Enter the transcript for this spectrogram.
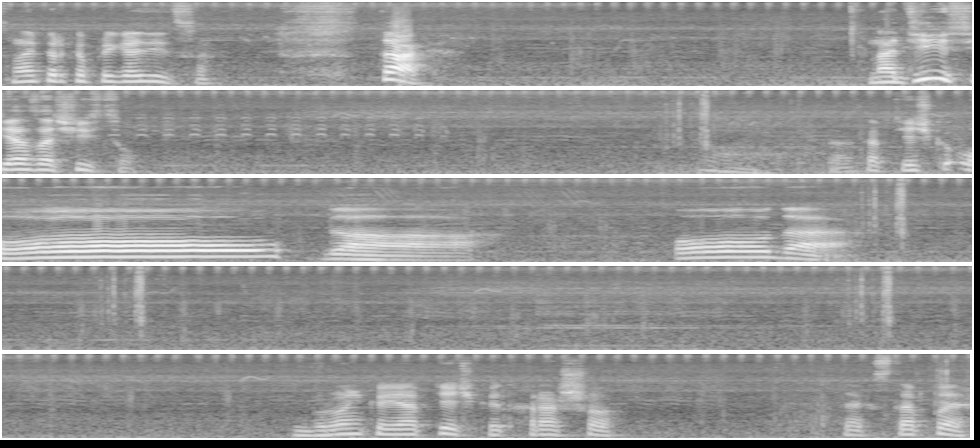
Снайперка пригодится. Так. Надеюсь, я зачистил. Так, аптечка. О, да. О, да. Бронька и аптечка, это хорошо. Так, стопе.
